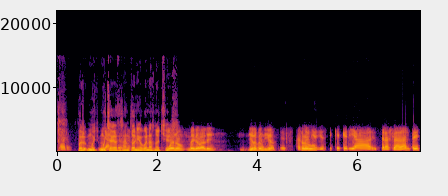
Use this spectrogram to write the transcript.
Claro. Pues muchas gracias, Antonio. Buenas noches. Bueno, venga, vale. Dios lo bendiga. Antonio, yo sí que quería trasladarte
